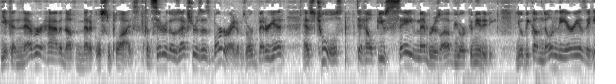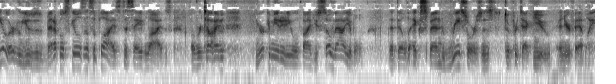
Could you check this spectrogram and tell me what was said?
You can never have enough medical supplies. Consider those extras as barter items or better yet, as tools to help you save members of your community. You'll become known in the area as a healer who uses medical skills and supplies to save lives. Over time, your community will find you so valuable that they'll expend resources to protect you and your family.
